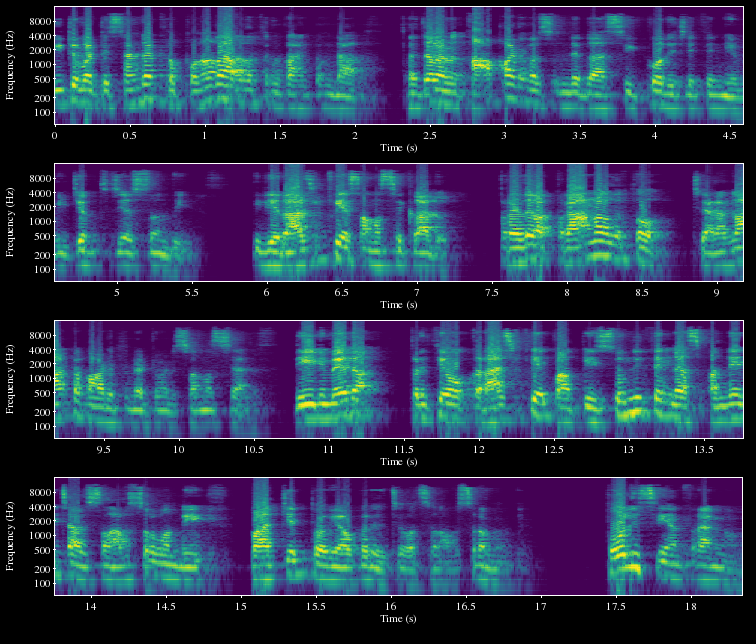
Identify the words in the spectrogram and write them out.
ఇటువంటి సంఘటనలు పునరావృతం కాకుండా ప్రజలను కాపాడవలసిందిగా సిక్కోలి చైతన్య విజ్ఞప్తి చేస్తుంది. ఇది రాజకీయ సమస్య కాదు. ప్రజల ప్రాణాలతో చెలగాటమాడుతున్నటువంటి సమస్య. దీని మీద ప్రతి ఒక్క రాజకీయ పార్టీ సున్నితంగా స్పందించాల్సిన అవసరం ఉంది. బాధ్యతతో వ్యవహరించవలసిన అవసరం ఉంది. పోలీసు యంత్రాంగం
